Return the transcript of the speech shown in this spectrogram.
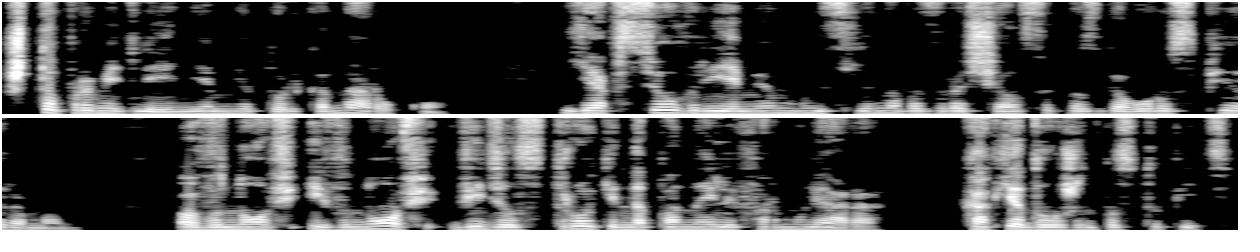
что промедление мне только на руку. Я все время мысленно возвращался к разговору с Пиромом, Вновь и вновь видел строки на панели формуляра, как я должен поступить.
